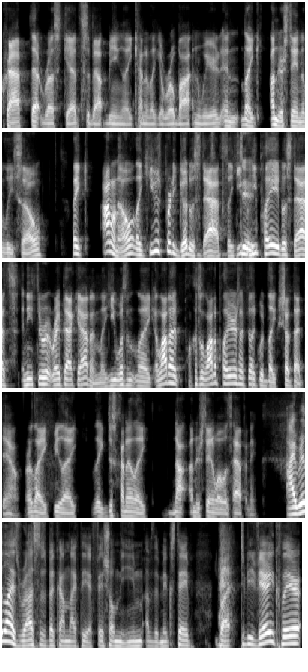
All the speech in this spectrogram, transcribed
crap that Russ gets about being like kind of like a robot and weird, and like understandably so. Like I don't know, like he was pretty good with stats. Like he, Dude. he played with stats and he threw it right back at him. Like he wasn't like a lot of because a lot of players I feel like would like shut that down or like be like like just kind of like not understand what was happening. I realize Russ has become like the official meme of the mixtape, but to be very clear,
